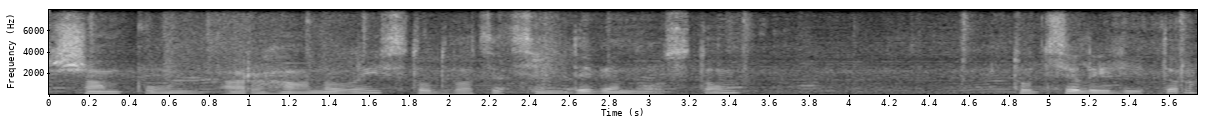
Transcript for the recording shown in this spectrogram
шампунь аргановий 127,90. Тут цілий літр.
